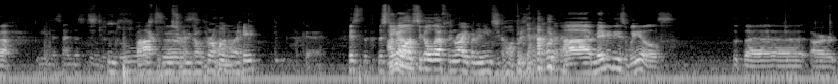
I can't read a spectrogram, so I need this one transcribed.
Ugh, You need to send steam to boxes. He's trying to go the wrong way. Okay. It's the, the steam gonna- wants to go left and right, but it needs to go up and down. Uh, maybe these wheels, the, the are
